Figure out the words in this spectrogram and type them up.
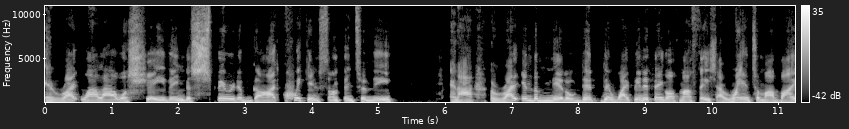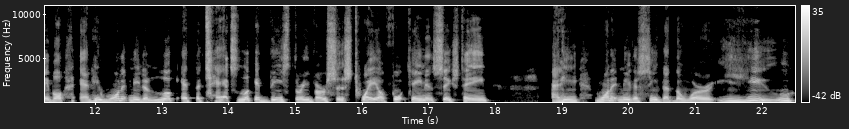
And right while I was shaving, the Spirit of God quickened something to me. And I, right in the middle, didn't, didn't wipe anything off my face. I ran to my Bible and he wanted me to look at the text, look at these three verses 12, 14, and 16 and he wanted me to see that the word you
